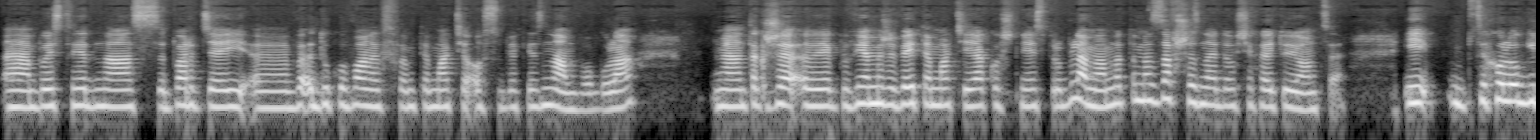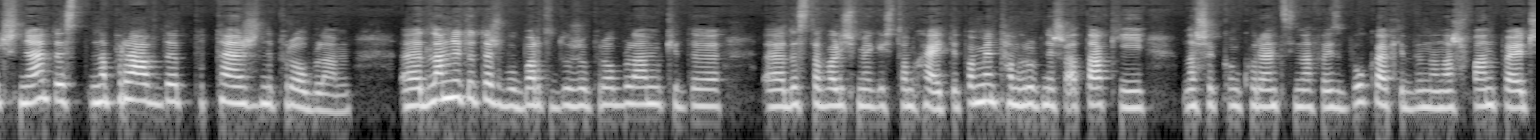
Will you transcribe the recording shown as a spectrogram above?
e, bo jest to jedna z bardziej e, wyedukowanych w swoim temacie osób, jakie znam w ogóle. E, także jakby wiemy, że w jej temacie jakość nie jest problemem, natomiast zawsze znajdą się hejtujące. I psychologicznie to jest naprawdę potężny problem. Dla mnie to też był bardzo duży problem, kiedy E, dostawaliśmy jakieś tam hejty. Pamiętam również ataki naszych konkurencji na Facebooka, kiedy na nasz fanpage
